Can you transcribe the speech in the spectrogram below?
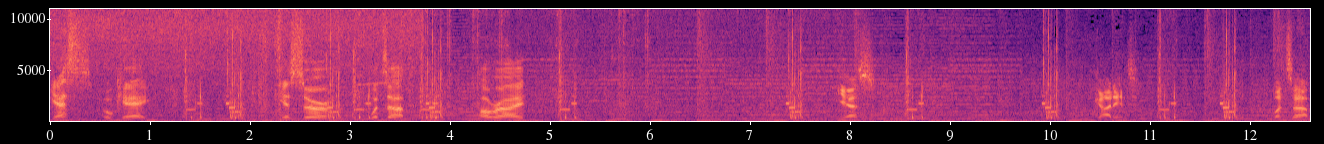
Yes? Okay. Yes, sir. What's up? All right. Yes? Got it. What's up?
